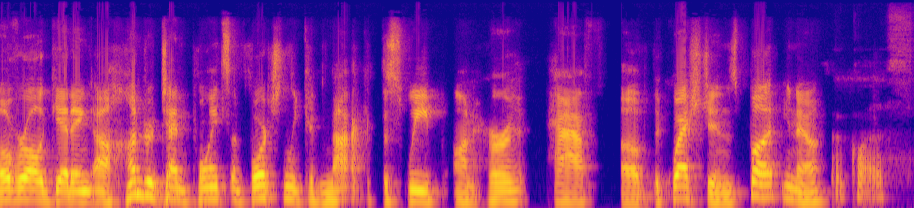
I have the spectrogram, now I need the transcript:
Overall, getting 110 points. Unfortunately, could not get the sweep on her half of the questions, but you know, so close.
